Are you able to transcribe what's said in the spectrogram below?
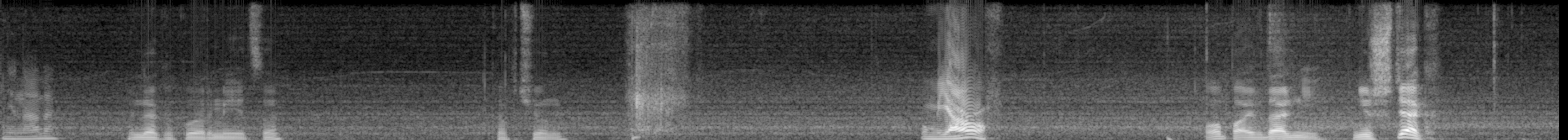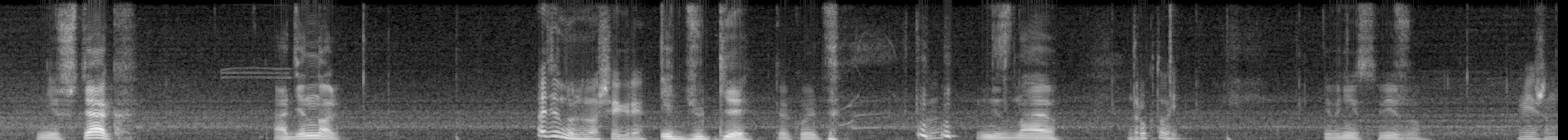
Не надо. Ля, какой армеец, а. Копченый. Умьяров. Опа, и в дальний. Ништяк! Ништяк. 1-0. 1-0 в нашей игре. И дюке какой-то. Кто? Не знаю. Друг твой. И вниз, вижу. Вижен.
